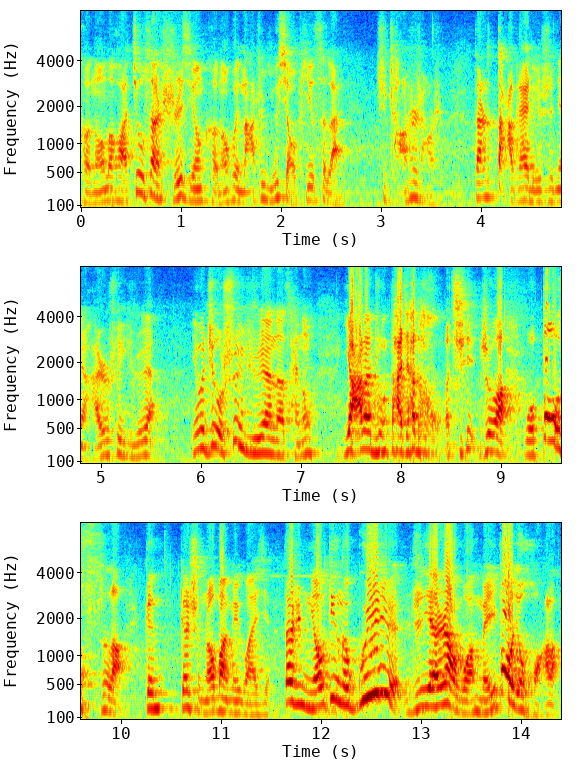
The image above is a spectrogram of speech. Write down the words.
可能的话，就算实行，可能会拿出一个小批次来去尝试尝试。但是大概率事件还是顺序志愿。因为只有顺序志愿呢，才能压得住大家的火气，是吧？我报辞了，跟跟省招办没关系。但是你要定的规矩，直接让我没报就划了，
